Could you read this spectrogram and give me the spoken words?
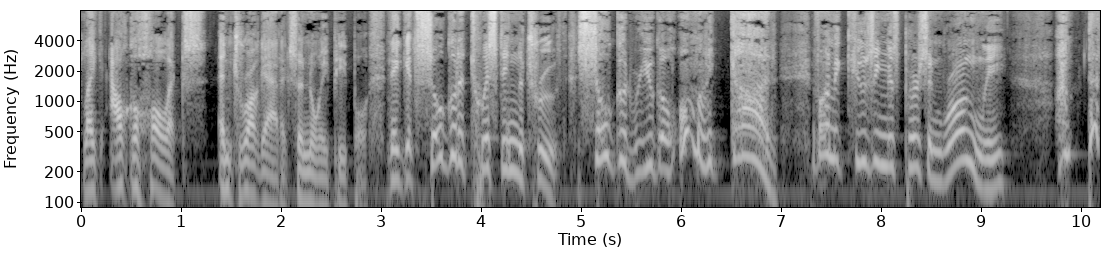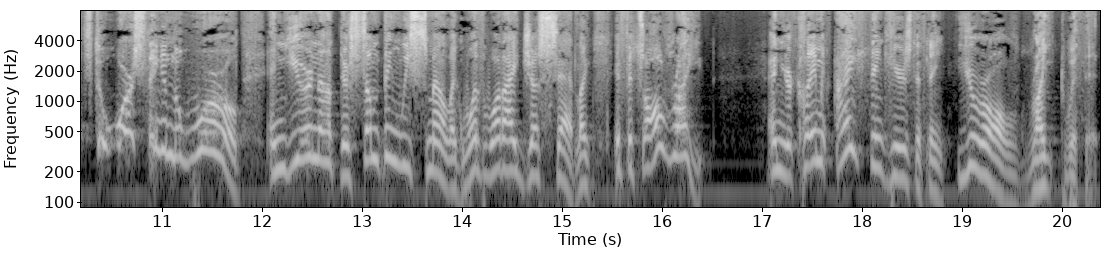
like alcoholics and drug addicts annoy people. They get so good at twisting the truth, so good where you go, oh my God, if I'm accusing this person wrongly, I'm, that's the worst thing in the world. And you're not, there's something we smell, like what I just said. Like, if it's all right, and you're claiming, I think here's the thing, you're all right with it.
